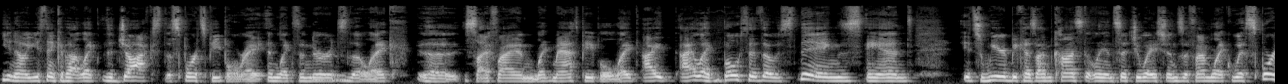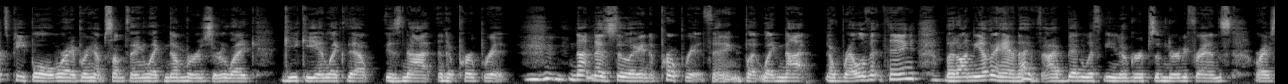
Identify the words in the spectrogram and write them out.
you know, you think about like the jocks, the sports people, right? And like the nerds, the like, uh, sci-fi and like math people. Like I, I like both of those things and it's weird because I'm constantly in situations if I'm like with sports people where I bring up something like numbers or like geeky and like that is not an appropriate, not necessarily an appropriate thing, but like not a relevant thing. But on the other hand, I've, I've been with, you know, groups of nerdy friends where I've,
